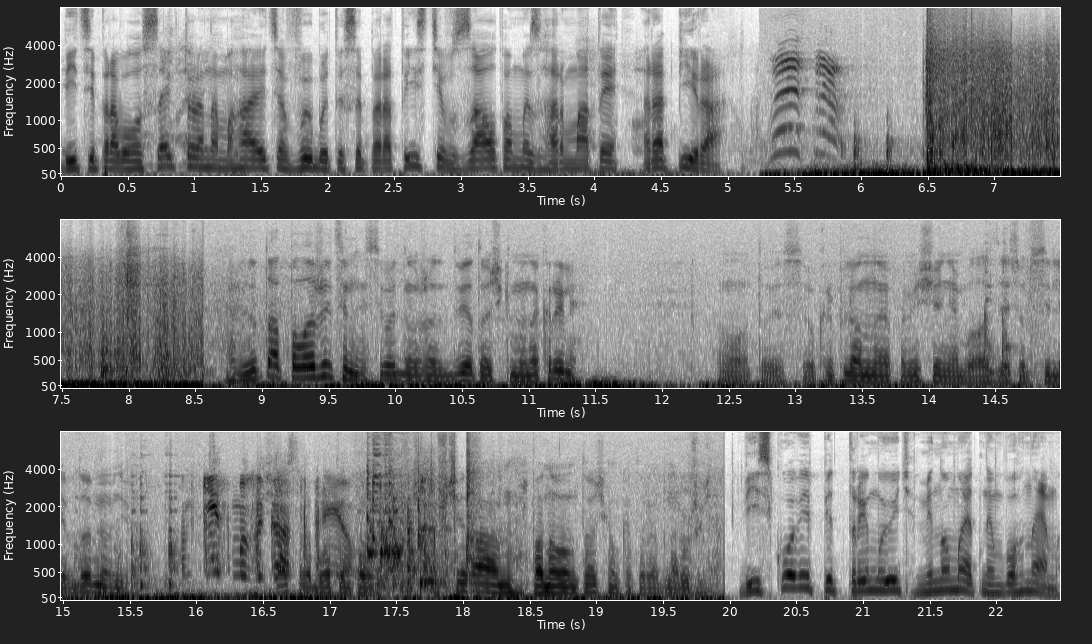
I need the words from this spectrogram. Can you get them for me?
Бійці правого сектора намагаються вибити сепаратистів залпами з гармати рапіра. Результат положительный. Сегодня уже две точки мы накрыли. Вот, то есть укрепленное помещение было здесь вот в селе в доме у них. Сейчас работаем по... Вчера по новым точкам, которые обнаружили. Військові підтримують мінометним вогнем.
